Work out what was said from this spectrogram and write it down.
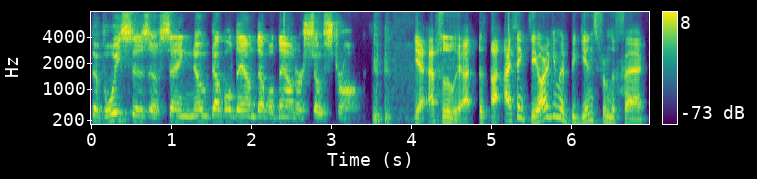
the voices of saying no, double down, double down are so strong? Yeah, absolutely. I, I think the argument begins from the fact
